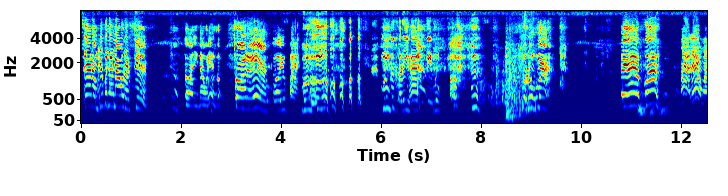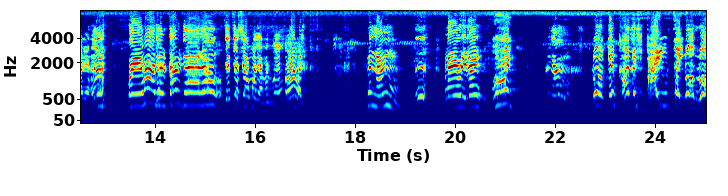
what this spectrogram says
แช่น้ำที่มันเน่าๆน่ะสิต่อนี่เนาอย่างปอไหนต่ออยู่ปากมึงคือคารีฮาตีมึงก็ลงมา เอ้ปอมาแล้วมาเนี่ยฮะไปมาเป็นจัดงานแล้วจะจะสร้างมาแล้วมันเหมือนว่ามันนั่นนั้นเออนายเอาดินายโอ้ยยังน้องเก็บขาก็สิตายใส่น้องล้อ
